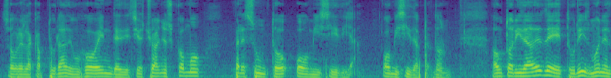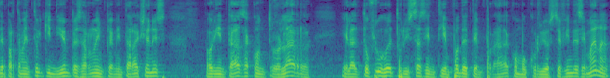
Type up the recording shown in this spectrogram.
sobre la captura de un joven de 18 años como presunto homicidia, homicida. Perdón. Autoridades de turismo en el departamento del Quindío empezaron a implementar acciones orientadas a controlar el alto flujo de turistas en tiempos de temporada como ocurrió este fin de semana.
